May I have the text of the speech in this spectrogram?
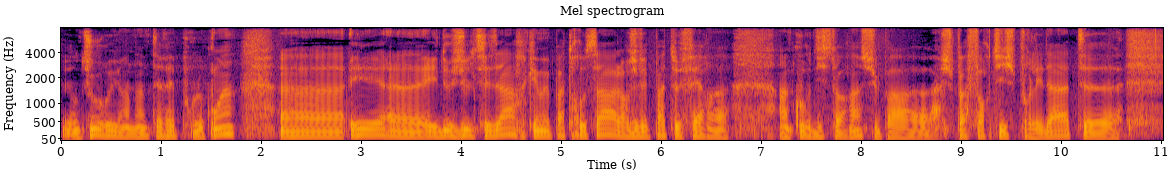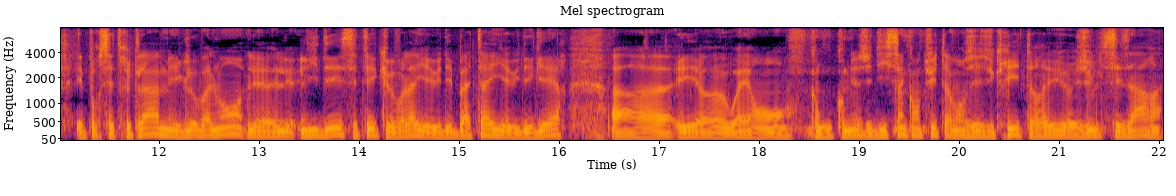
Ils ont toujours eu un intérêt pour le coin. Euh, et, euh, et, de Jules César qui aimait pas trop ça. Alors je vais pas te faire euh, un cours d'histoire. Hein. Je suis pas, suis pas fortiche pour les dates et pour ces trucs-là. Mais globalement, l'idée c'était que voilà, il y a eu des batailles, il y a eu des guerres. et ouais, en combien j'ai dit? 58 avant Jésus-Christ, t'aurais eu Jules César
